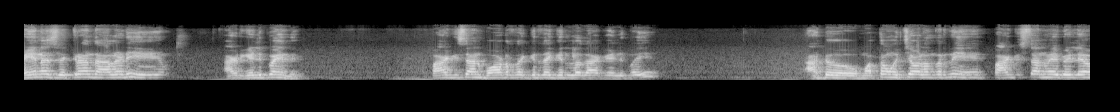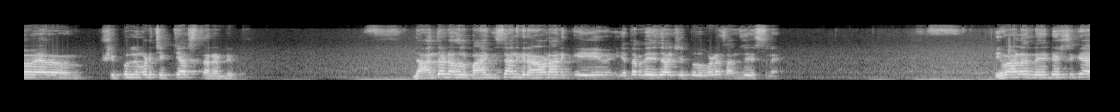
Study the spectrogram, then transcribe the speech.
ఐఎన్ఎస్ విక్రాంత్ ఆల్రెడీ అక్కడికి వెళ్ళిపోయింది. పాకిస్తాన్ బార్డర్ దగ్గర దగ్గరలో దాకా వెళ్ళిపోయి అటు మొత్తం వచ్చే వాళ్ళందరినీ పాకిస్తాన్ వైపు వెళ్ళే షిప్పుల్ని కూడా చెక్ చేస్తున్నారండి ఇప్పుడు. దాంతో అసలు పాకిస్తాన్కి రావడానికి ఇతర దేశాల షిప్పులు కూడా సంశయిస్తున్నాయి ఇవాళ లేటెస్ట్గా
